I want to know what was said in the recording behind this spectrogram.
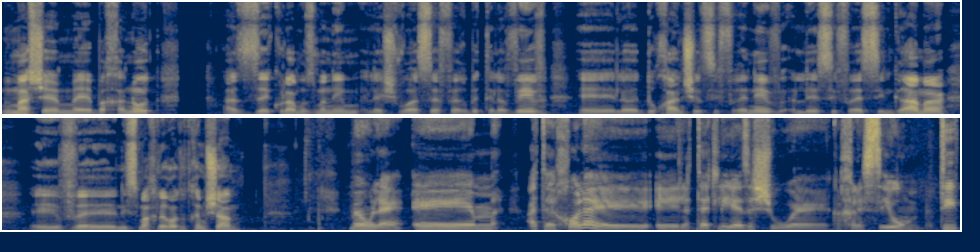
ממה שהם בחנות. אז כולם מוזמנים לשבוע הספר בתל אביב, לדוכן של ספרי ניב, לספרי סינגרמר, ונשמח לראות אתכם שם. מעולה. אמ, אתה יכול אה, אה, לתת לי איזשהו, אה, ככה לסיום, טיפ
